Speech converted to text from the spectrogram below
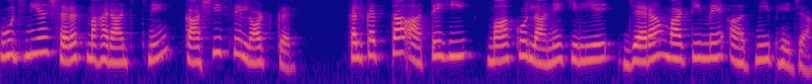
पूजनीय शरत महाराज ने काशी से लौटकर कलकत्ता आते ही माँ को लाने के लिए जयराम वाटी में आदमी भेजा।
